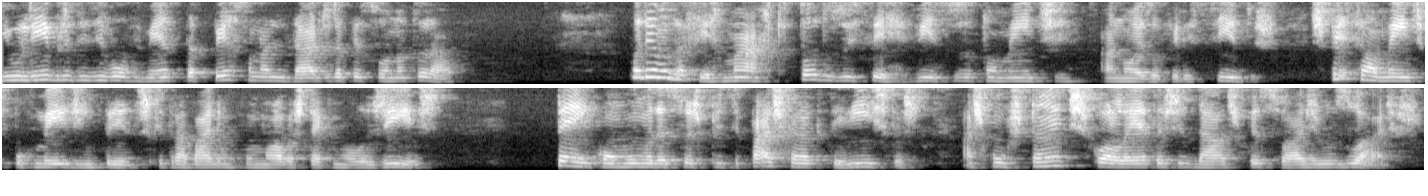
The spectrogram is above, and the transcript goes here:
e o livre desenvolvimento da personalidade da pessoa natural. Podemos afirmar que todos os serviços atualmente a nós oferecidos, especialmente por meio de empresas que trabalham com novas tecnologias, têm como uma das suas principais características as constantes coletas de dados pessoais de usuários.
